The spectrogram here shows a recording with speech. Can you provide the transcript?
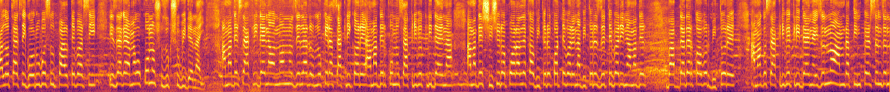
ভালো থাকছি, গরু, বসুল পালতে পারছি, এ জায়গায় আমাকে কোনো সুযোগ সুবিধা নাই। আমাদের চাকরি দেয় না অন্য অন্য জেলার লোকেরা চাকরি করে, আমাদের কোনো চাকরি বাকরি দেয় না, আমাদের শিশুরা পড়ালেখাও ভিতরে করতে পারে না, ভিতরে যেতে পারি না, আমাদের বাপদাদার কবর ভিতরে আমাকে চাকরি বাকরি দেয় না এই জন্য আমরা তিন পার্সেন্ট যেন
